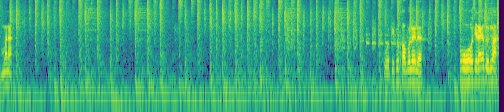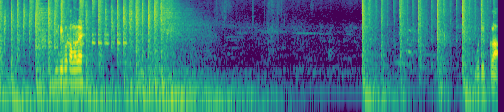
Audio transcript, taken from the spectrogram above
มมันอะโอ้ที่ภูเขามดเลยเลยโอ้โหเสียดายกระสุนว่ะยิงที่ภูเขามดเลยบูติดเกราะ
